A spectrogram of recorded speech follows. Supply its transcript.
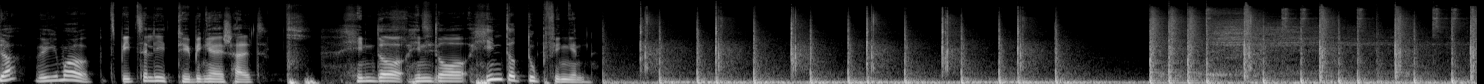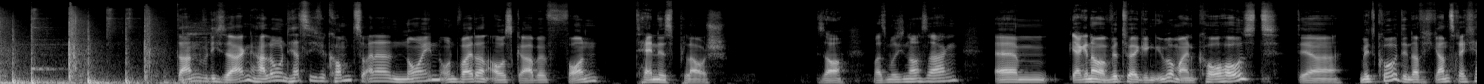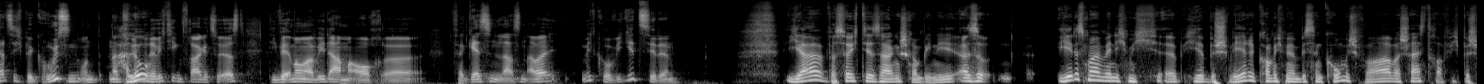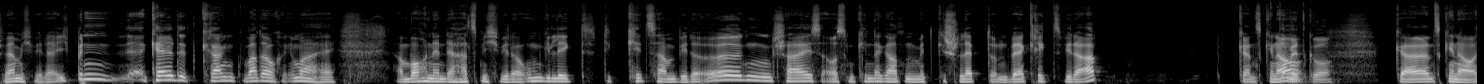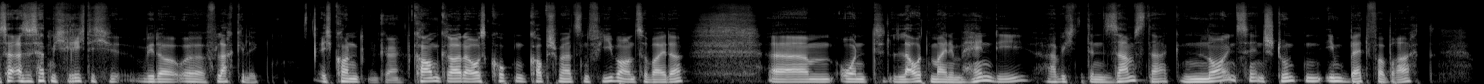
ja, wie immer, das Pizzeli. Tübingen ist halt pff, hinter, hinter, hinter Tupfingen. Dann würde ich sagen, hallo und herzlich willkommen zu einer neuen und weiteren Ausgabe von Tennisplausch. So, was muss ich noch sagen? Ähm, ja, genau, virtuell gegenüber mein Co-Host, der Mitko, den darf ich ganz recht herzlich begrüßen und natürlich Hallo. mit der wichtigen Frage zuerst, die wir immer mal wieder haben auch äh, vergessen lassen. Aber Mitko, wie geht's dir denn? Ja, was soll ich dir sagen, Schrambini? Also, jedes Mal, wenn ich mich äh, hier beschwere, komme ich mir ein bisschen komisch vor, aber scheiß drauf, ich beschwere mich wieder. Ich bin erkältet, krank, was auch immer, hey. Am Wochenende hat es mich wieder umgelegt. Die Kids haben wieder irgendeinen Scheiß aus dem Kindergarten mitgeschleppt und wer kriegt's wieder ab? Ganz genau. Der Mitko. Ganz genau. Es hat- Also es hat mich richtig wieder äh, flachgelegt. Ich konnte Okay. kaum geradeaus gucken, Kopfschmerzen, Fieber und so weiter. Ähm, und laut meinem Handy habe ich den Samstag 19 Stunden im Bett verbracht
